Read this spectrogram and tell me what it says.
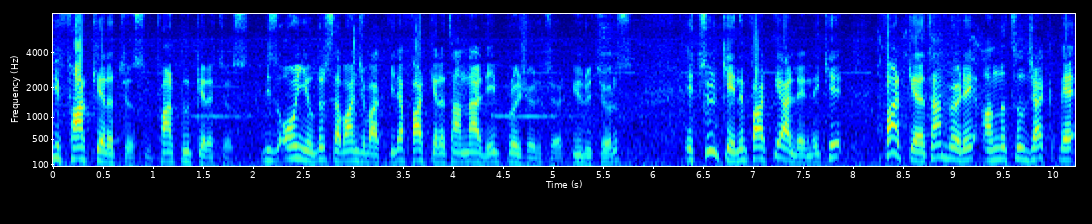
bir fark yaratıyorsun, farklılık yaratıyorsun. Biz 10 yıldır Sabancı Vakfı ile Fark Yaratanlar diye bir proje yürütüyoruz. E, Türkiye'nin farklı yerlerindeki fark yaratan böyle anlatılacak ve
